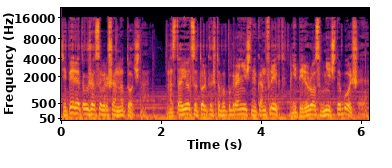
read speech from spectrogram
Теперь это уже совершенно точно. Остается только, чтобы пограничный конфликт не перерос в нечто большее.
